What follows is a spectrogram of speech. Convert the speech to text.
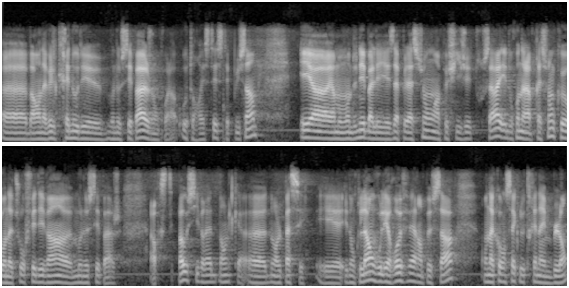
euh, bah, on avait le créneau des monocépages, donc voilà, autant rester, c'était plus simple. Et à un moment donné, bah, les appellations ont un peu figé tout ça, et donc on a l'impression qu'on a toujours fait des vins monocépages. Alors que ce n'était pas aussi vrai dans le, passé. Et, et, donc là, on voulait refaire un peu ça. On a commencé avec le Trenheim blanc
